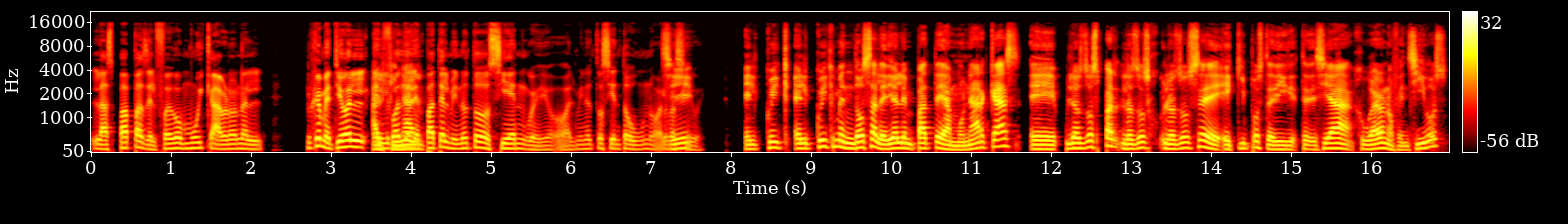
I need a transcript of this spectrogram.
las papas del fuego muy cabrón al. Creo que metió el, el gol del empate al minuto 100, güey, o al minuto 101 o algo Sí. así, güey. El Quick, el Quick Mendoza le dio el empate a Monarcas. Eh, los dos, los dos, los dos eh, equipos, te, te decía, jugaron ofensivos,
